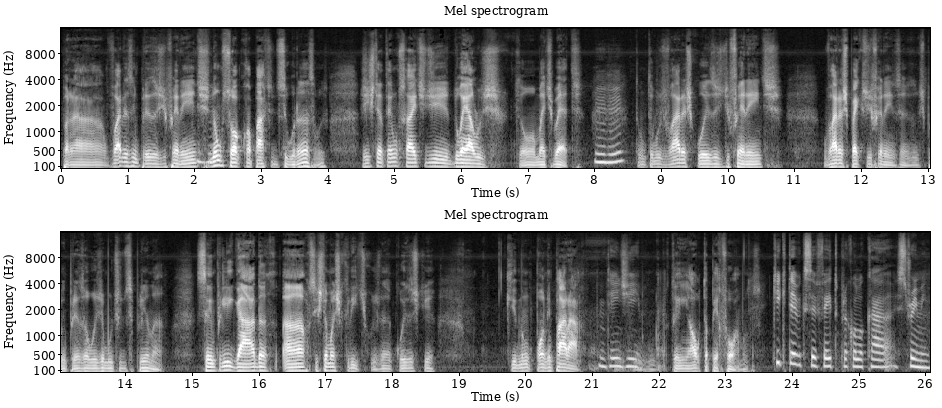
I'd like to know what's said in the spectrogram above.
para várias empresas diferentes, não só com a parte de segurança, mas a gente tem até um site de duelos, que é o MatchBet. Então temos várias coisas diferentes, vários aspectos diferentes. Tipo, a empresa hoje é multidisciplinar. Sempre ligada a sistemas críticos, né? Coisas que, que não podem parar. Entendi. Tem alta performance. O que, que teve que ser feito para colocar streaming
